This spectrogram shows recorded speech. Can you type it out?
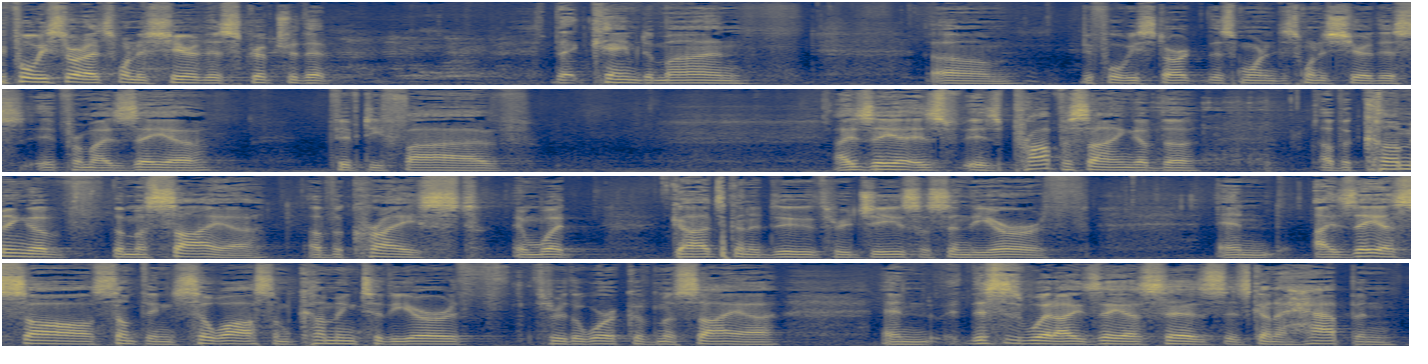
Before we start, I just want to share this scripture that that came to mind um, before we start this morning. I just want to share this from Isaiah 55. Isaiah is, is prophesying of the, of the coming of the Messiah, of the Christ, and what God's going to do through Jesus in the earth. And Isaiah saw something so awesome coming to the earth through the work of Messiah. And this is what Isaiah says is going to happen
